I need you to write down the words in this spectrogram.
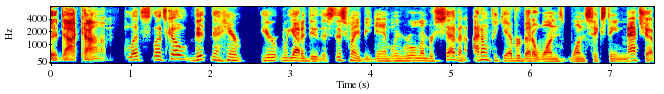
Serta.com. Let's let's go here. Here we got to do this. This might be gambling rule number seven. I don't think you ever bet a one 116 matchup.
